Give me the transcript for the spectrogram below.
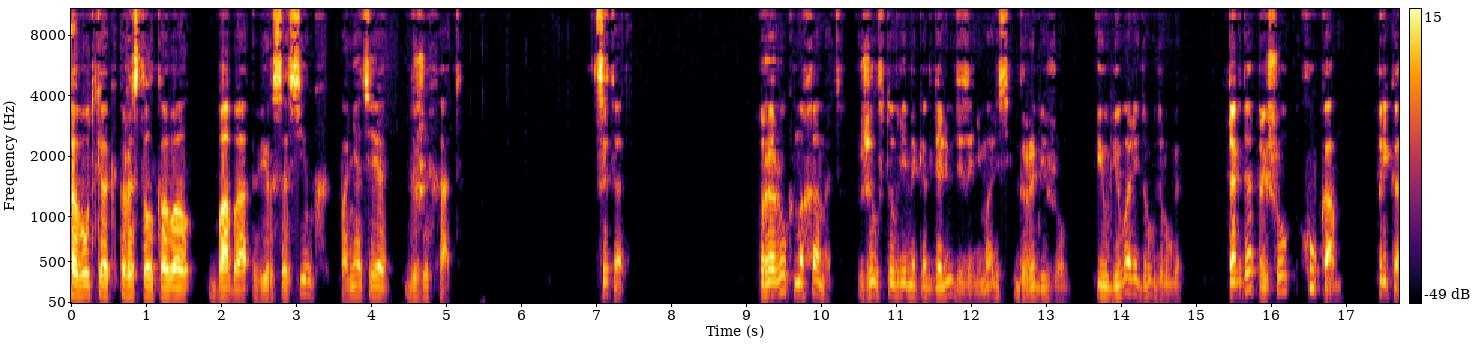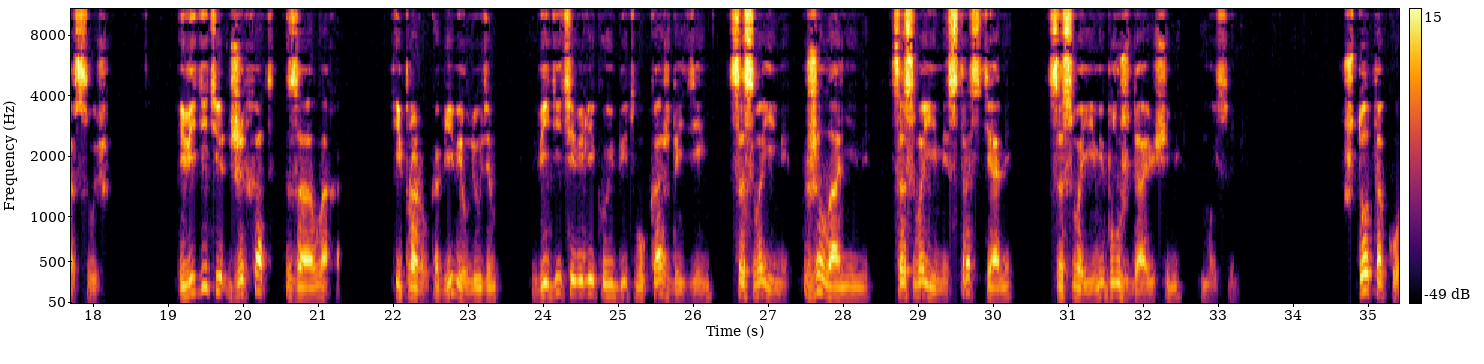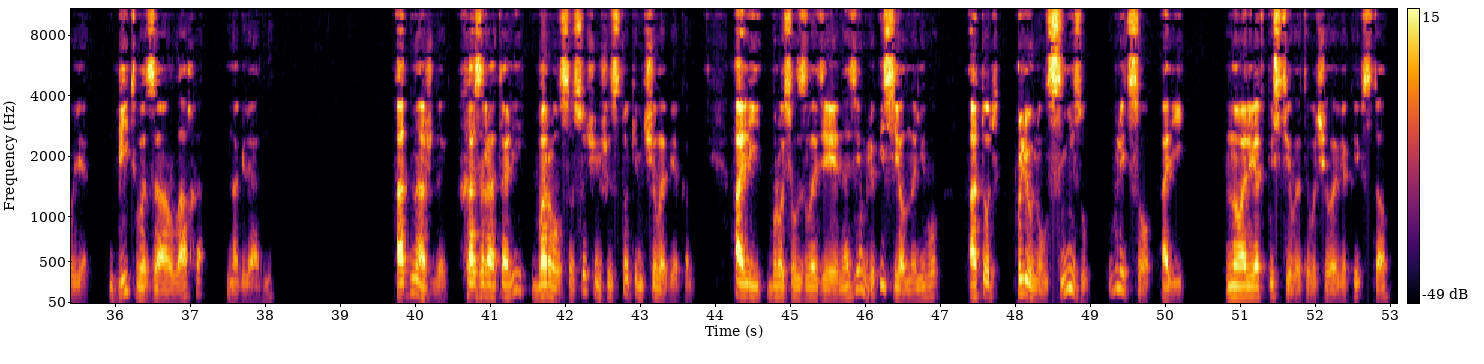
А вот как растолковал Баба Вирса Сингх понятие джихад. Цитата. Пророк Мохаммед жил в то время, когда люди занимались грабежом и убивали друг друга. Тогда пришел хукам, приказ свыше. «Ведите джихад за Аллаха». И пророк объявил людям, «Ведите великую битву каждый день со своими желаниями, со своими страстями, со своими блуждающими мыслями». Что такое битва за Аллаха наглядно? Однажды Хазрат Али боролся с очень жестоким человеком. Али бросил злодея на землю и сел на него, а тот плюнул снизу в лицо Али. Но Али отпустил этого человека и встал.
